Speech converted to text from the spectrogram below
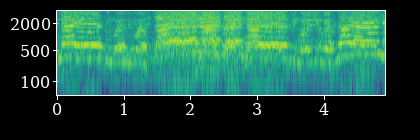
na yesu mweliwe na yesu mweliwe na yesu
